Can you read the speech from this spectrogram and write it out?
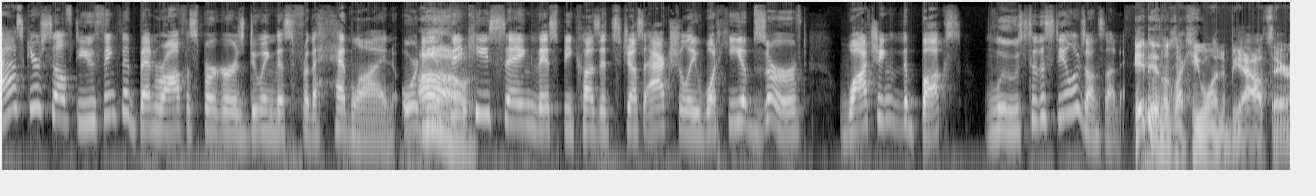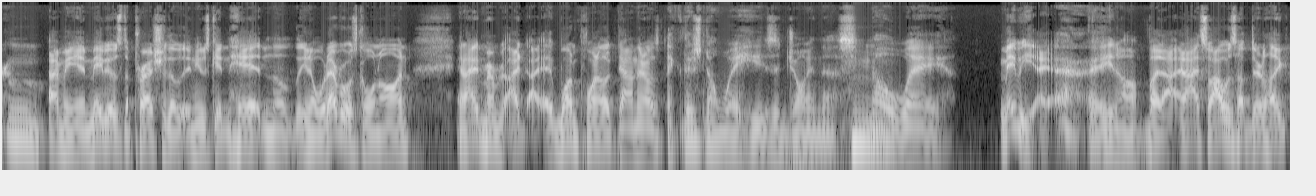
ask yourself: Do you think that Ben Roethlisberger is doing this for the headline, or do you Oh. think he's saying this because it's just actually what he observed watching the Bucs lose to the Steelers on Sunday? it didn't look like he wanted to be out there. Mm. I mean, maybe it was the pressure though, and he was getting hit, and the you know whatever was going on. And I remember I, I, at one point I looked down there, I was like, "There's no way he's enjoying this. Hmm. No way." Maybe uh, you know, but I, and I so I was up there like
